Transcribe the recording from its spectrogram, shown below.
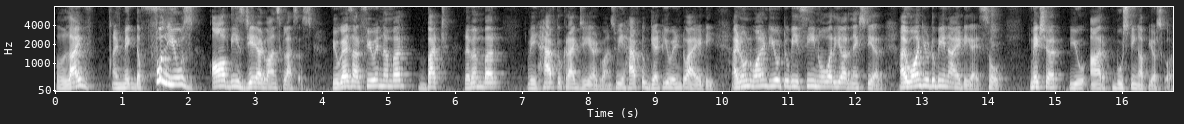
live and make the full use of these JEE advanced classes. You guys are few in number, but remember, we have to crack JEE advanced. We have to get you into IIT. I don't want you to be seen over here next year. I want you to be in IIT, guys. So make sure you are boosting up your score.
